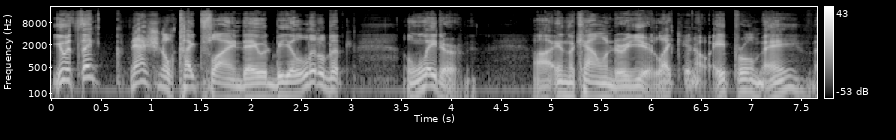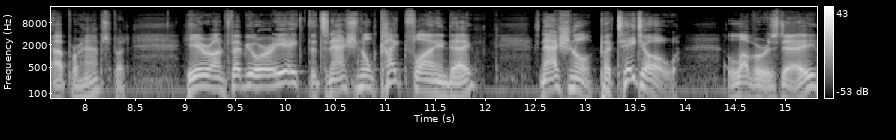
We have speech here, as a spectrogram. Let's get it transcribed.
You would think National Kite Flying Day would be a little bit later uh, in the calendar year, like, you know, April, May, uh, perhaps. But here on February 8th, it's National Kite Flying Day, it's National Potato Lovers Day,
